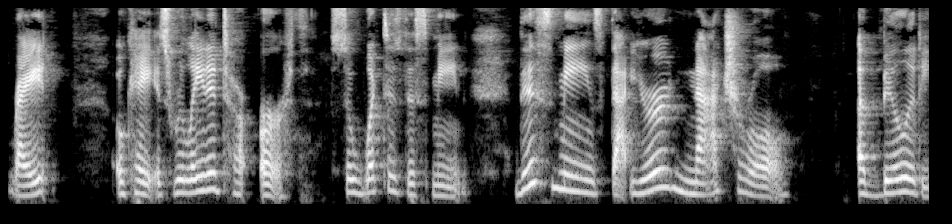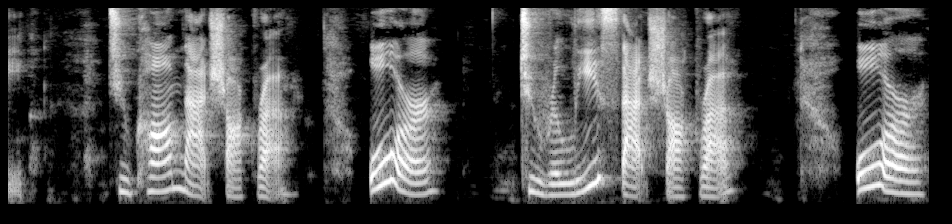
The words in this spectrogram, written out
Right? Okay, it's related to earth. So, what does this mean? This means that your natural ability to calm that chakra or to release that chakra or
